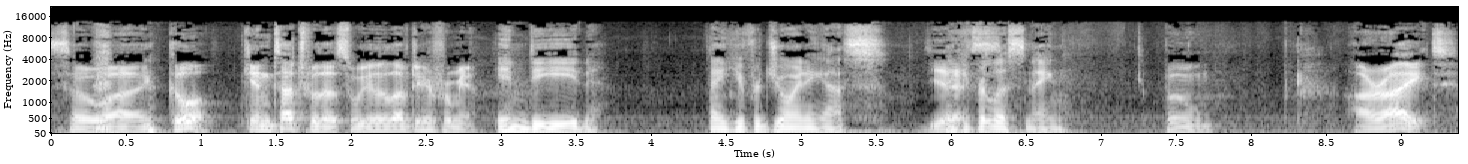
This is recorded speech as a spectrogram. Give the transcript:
So uh, cool. Get in touch with us. We would love to hear from you. Indeed. Thank you for joining us. Thank you for listening. Boom. All right.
